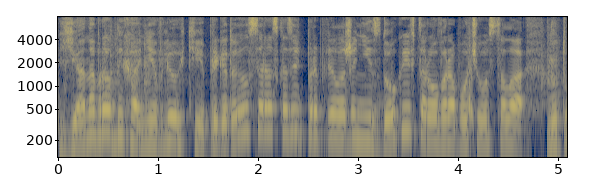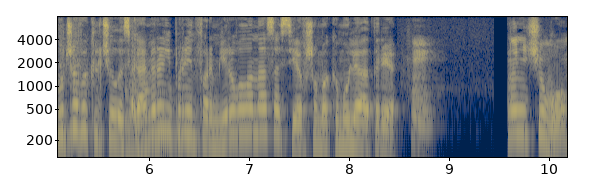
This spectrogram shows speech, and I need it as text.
Я набрал дыхание в легкие, приготовился рассказывать про приложение из дока и второго рабочего стола, но тут же выключилась камера и проинформировала нас о севшем аккумуляторе. Ну ничего,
